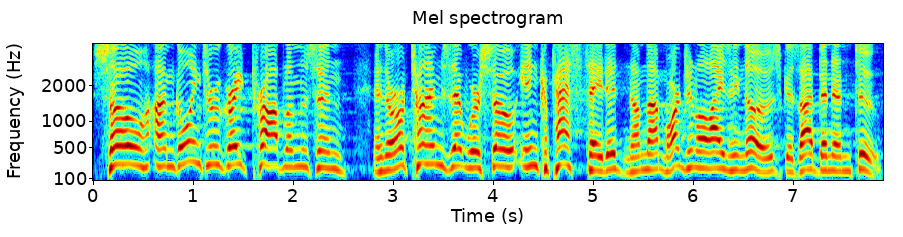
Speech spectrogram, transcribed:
So I'm going through great problems, and, and there are times that we're so incapacitated, and I'm not marginalizing those because I've been in too.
